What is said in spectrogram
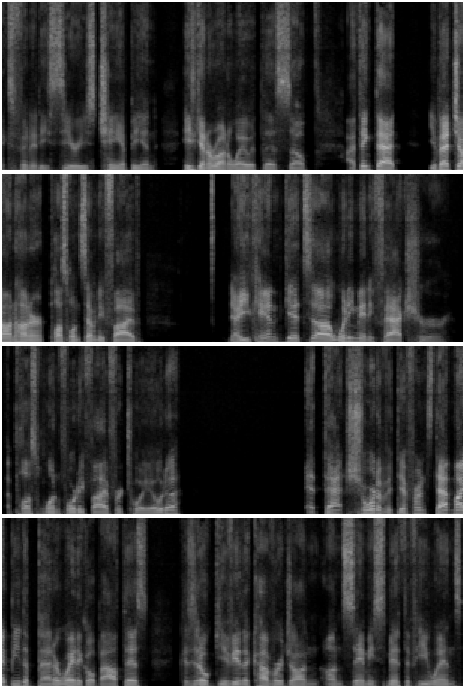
Xfinity Series champion. He's going to run away with this. So I think that you bet John Hunter plus 175. Now you can get uh, winning manufacturer at plus 145 for Toyota. At that short of a difference, that might be the better way to go about this because it'll give you the coverage on on Sammy Smith if he wins.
